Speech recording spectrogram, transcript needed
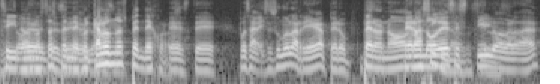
sí, no, no estás pendejo. El Carlos no es pendejo, raza. Este, pues a veces uno la riega, pero Pero no, pero no, así, de ese estilo, ¿verdad?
